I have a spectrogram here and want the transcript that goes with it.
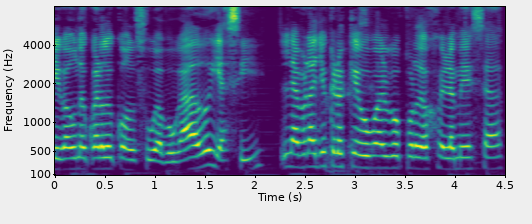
Llegó a un acuerdo con su abogado y así. La verdad yo creo que hubo algo por debajo de la mesa.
